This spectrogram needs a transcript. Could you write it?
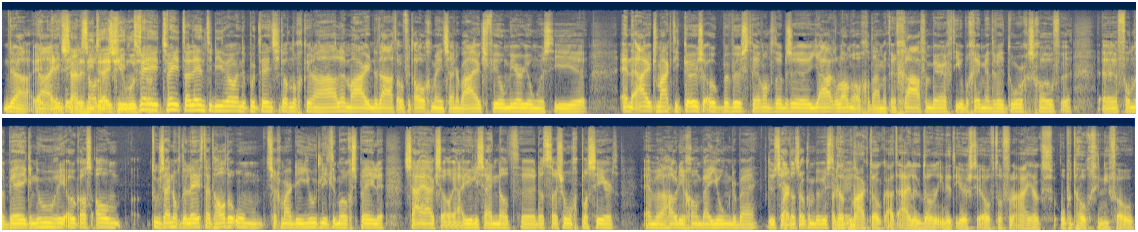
Ja, ja En- en zijn er niet deze jongens twee, dan? twee talenten die wel in de potentie dat nog kunnen halen. Maar inderdaad, over het algemeen zijn er bij Ajax veel meer jongens die... en Ajax maakt die keuze ook bewust, hè, want dat hebben ze jarenlang al gedaan met een Gravenberg die op een gegeven moment werd doorgeschoven. Van der Beek, Nouri, ook als al toen zij nog de leeftijd hadden om zeg maar, die Youth League te mogen spelen, zei Ajax al, ja, jullie zijn dat, dat station gepasseerd. En we houden je gewoon bij jong erbij. Dus ja, Maar- dat is ook een bewuste Maar dat keuze. maakt ook uiteindelijk dan in het eerste elftal van Ajax op het hoogste niveau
